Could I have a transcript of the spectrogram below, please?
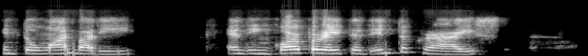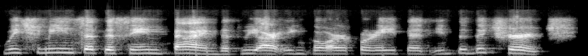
into one body and incorporated into Christ, which means at the same time that we are incorporated into the church.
